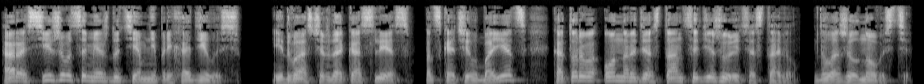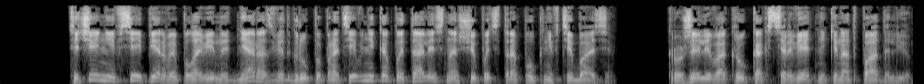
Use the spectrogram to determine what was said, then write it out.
А рассиживаться между тем не приходилось. Едва с чердака слез, подскочил боец, которого он на радиостанции дежурить оставил, доложил новости. В течение всей первой половины дня разведгруппы противника пытались нащупать тропу к нефтебазе. Кружили вокруг, как стервятники над падалью,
